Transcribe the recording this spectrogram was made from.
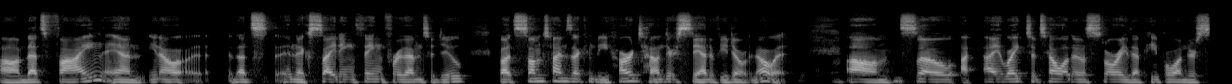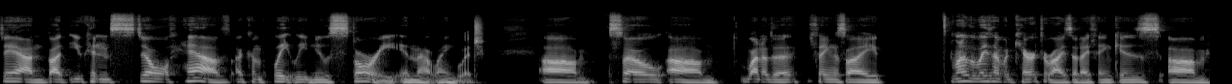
um, that's fine. And, you know, that's an exciting thing for them to do. But sometimes that can be hard to understand if you don't know it. Um, so I, I like to tell it in a story that people understand, but you can still have a completely new story in that language. Um, so um, one of the things I, one of the ways I would characterize it, I think, is um,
